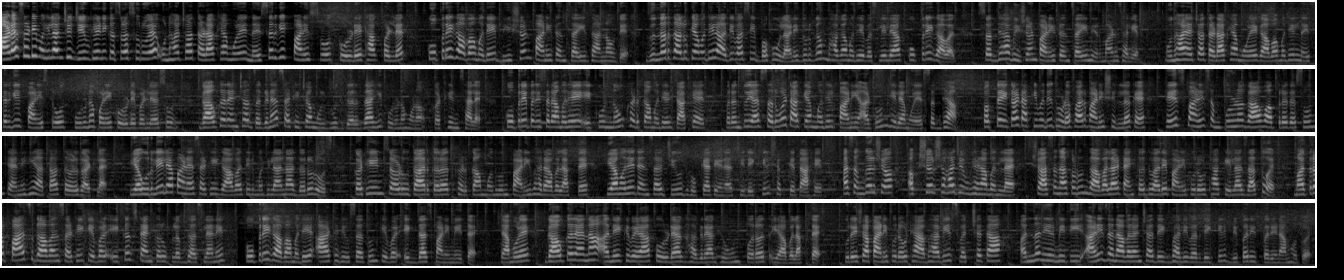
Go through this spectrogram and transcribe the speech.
पाण्यासाठी महिलांची जीवघेणी कसरत सुरू आहे. उन्हाच्या तडाख्यामुळे नैसर्गिक पाणी स्रोत कोरडे ठाक पडलेत. कोपरे गावामध्ये भीषण पाणी टंचाई जाणवते जुन्नर तालुक्यामधील आदिवासी बहुल आणि दुर्गम भागामध्ये वसलेल्या कोपरे गावात सध्या भीषण पाणी टंचाई निर्माण झाली आहे उन्हाळ्याच्या तडाख्यामुळे गावामधील नैसर्गिक पाणी स्रोत पूर्णपणे कोरडे पडले असून गावकऱ्यांच्या जगण्यासाठीच्या मूलभूत गरजाही पूर्ण होणं कठीण झालंय. कोपरे परिसरामध्ये एकूण नऊ खडकामधील टाक्या आहेत परंतु या सर्व टाक्यांमधील पाणी आटून गेल्यामुळे सध्या फक्त एका टाकीमध्ये थोडंफार पाणी शिल्लक आहे. हेच पाणी संपूर्ण गाव वापरत असून त्यानेही आता तळ गाठलाय. या उरलेल्या पाण्यासाठी गावातील महिलांना दररोज कठीण चढ उतार करत खडकांमधून पाणी भरावं लागतंय. यामध्ये त्यांचा जीव धोक्यात येण्याची देखील शक्यता आहे. हा संघर्ष अक्षरशः जीवघेणा बनलाय. शासनाकडून गावाला टँकरद्वारे पाणी पुरवठा केला जातोय. मात्र पाच गावांसाठी केवळ एकच टँकर उपलब्ध असल्याने कोपरे गावामध्ये आठ दिवसातून केवळ एकदाच पाणी मिळत आहे त्यामुळे गावकऱ्यांना अनेक वेळा कोरड्या घागऱ्या घेऊन परत यावं लागतंय. पुरेशा पाणी पुरवठ्याअभावी स्वच्छता अन्न निर्मिती आणि जनावरांच्या देखभालीवर देखील विपरीत परिणाम होतोय.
